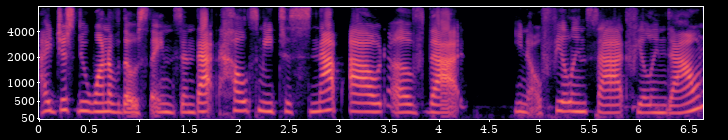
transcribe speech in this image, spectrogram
I just do one of those things and that helps me to snap out of that you know, feeling sad, feeling down,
